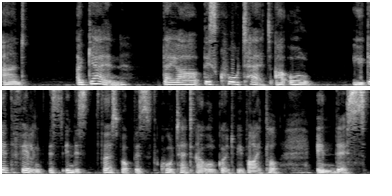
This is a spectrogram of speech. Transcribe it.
And again, they are, this quartet are all, you get the feeling this in this first book, this quartet are all going to be vital in this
